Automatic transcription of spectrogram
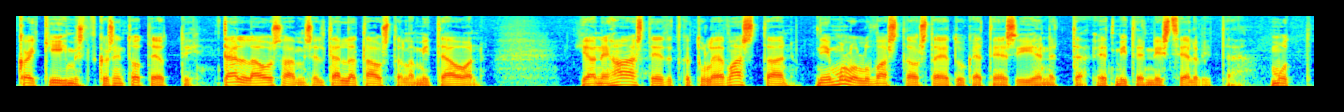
kaikki ihmiset, jotka sen toteutti tällä osaamisella, tällä taustalla, mitä on. Ja ne haasteet, jotka tulee vastaan, niin mulla ollut vastausta etukäteen siihen, että, että miten niistä selvitään. Mutta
